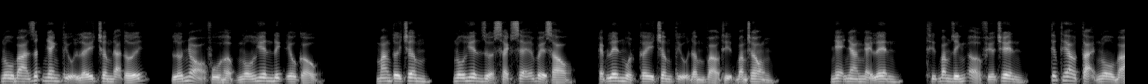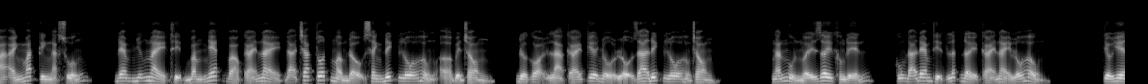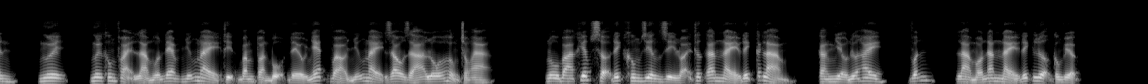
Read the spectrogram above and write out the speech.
Nô bá rất nhanh tiểu lấy châm đã tới, lớn nhỏ phù hợp ngô hiên đích yêu cầu. Mang tới châm, ngô hiên rửa sạch sẽ về sau, kẹp lên một cây châm tiểu đâm vào thịt băm trong. Nhẹ nhàng nhảy lên, thịt băm dính ở phía trên, tiếp theo tại ngô bá ánh mắt kinh ngạc xuống, đem những này thịt băm nhét vào cái này đã chắc tốt mầm đậu xanh đích lỗ hổng ở bên trong được gọi là cái kia nổ lộ ra đích lỗ hổng trong. Ngắn ngủn mấy giây không đến, cũng đã đem thịt lấp đầy cái này lỗ hổng. Tiểu hiên, ngươi ngươi không phải là muốn đem những này thịt băm toàn bộ đều nhét vào những này rau giá lỗ hổng trong a? Nô ba khiếp sợ đích không riêng gì loại thức ăn này đích cách làm, càng nhiều nữa hay, vẫn là món ăn này đích lượng công việc.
